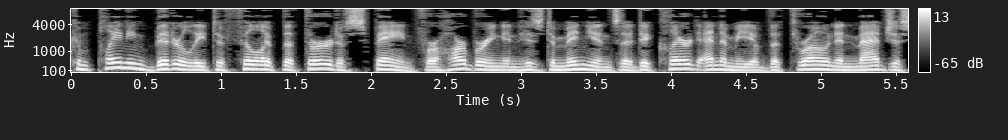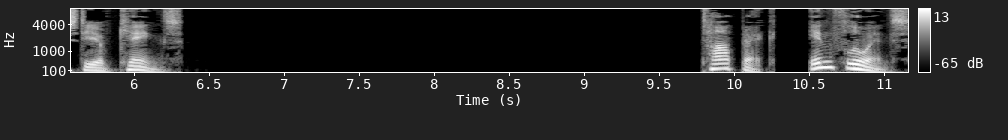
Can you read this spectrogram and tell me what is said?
complaining bitterly to Philip III of Spain for harbouring in his dominions a declared enemy of the throne and majesty of kings. Influence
